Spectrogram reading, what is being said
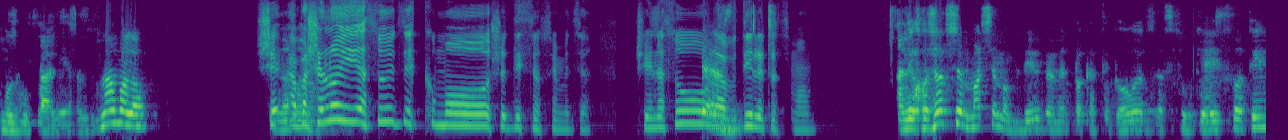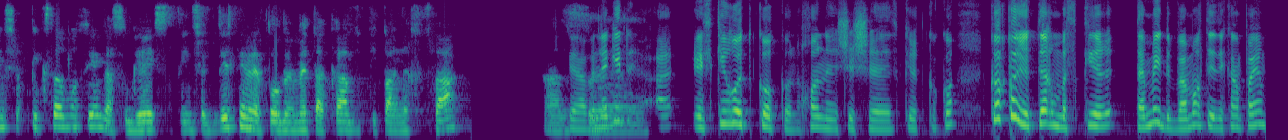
מוזיקלי, אז למה לא? ש... אבל לא? שלא יעשו את זה כמו שדיסני עושים את זה. שינסו כן. להבדיל את עצמם. אני חושב שמה שמבדיל באמת בקטגוריות זה הסוגי סרטים שפיקסר מוצאים והסוגי סרטים של דיסני ופה באמת הקו טיפה נחצה. אז... כן, אבל נגיד, אה, הזכירו את קוקו, נכון? שהזכיר את קוקו. קוקו יותר מזכיר, תמיד, ואמרתי את זה כמה פעמים,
